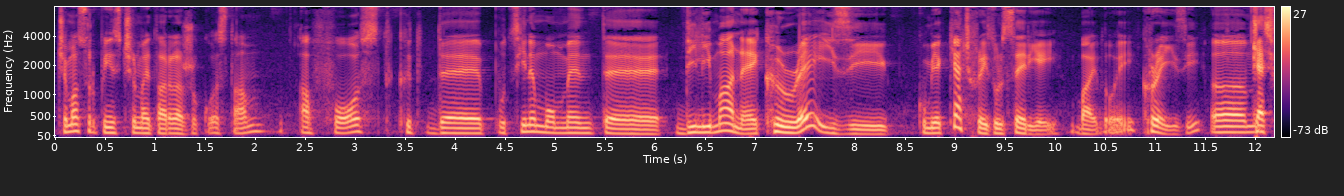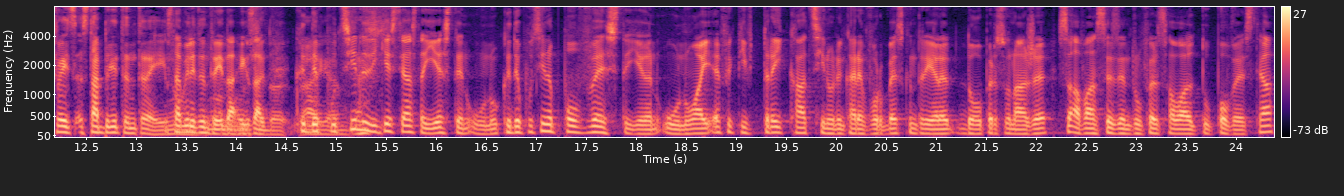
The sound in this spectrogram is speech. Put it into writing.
ce m-a surprins cel mai tare la jocul ăsta a fost cât de puține momente dilimane, crazy, cum e catchphrase-ul seriei, by the way, crazy. Um, catchphrase stabilit în trei. Stabilit nu, în trei, da, exact. Cât de puțin din chestia asta este în unul, cât de puțină poveste e în unul, ai efectiv trei cutscene în care vorbesc între ele două personaje să avanseze într-un fel sau altul povestea,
